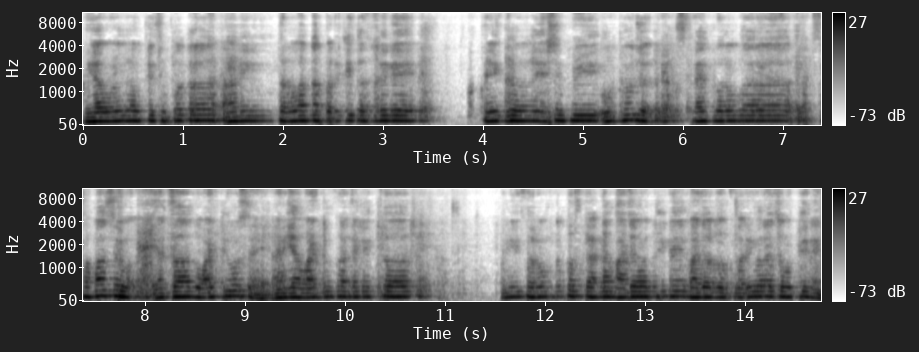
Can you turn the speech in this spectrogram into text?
या वडगावचे सुपुत्र आणि सर्वांना परिचित असलेले एक यशस्वी उद्योजक त्याचबरोबर समाजसेवक याचा आज वाढदिवस आहे. आणि या वाढदिवसानिमित्त मी सर्वप्रथम त्यांना माझ्या वतीने माझ्या परिवाराच्या वतीने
